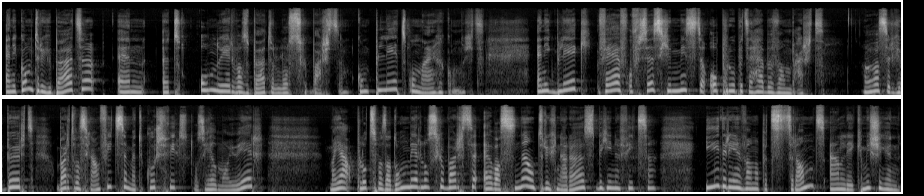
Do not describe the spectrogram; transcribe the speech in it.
En ik kom terug buiten en het onweer was buiten losgebarsten. Compleet onaangekondigd. En ik bleek vijf of zes gemiste oproepen te hebben van Bart. Wat was er gebeurd? Bart was gaan fietsen met de koersfiets. Het was heel mooi weer. Maar ja, plots was dat onweer losgebarsten. Hij was snel terug naar huis beginnen fietsen. Iedereen van op het strand aan Lake Michigan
